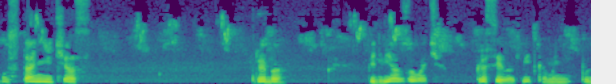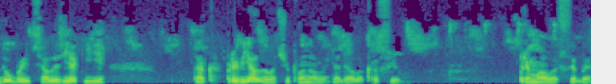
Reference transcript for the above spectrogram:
останній час. Треба підв'язувати. Красива квітка, мені подобається, але ж як її так прив'язувати, щоб вона виглядала красиво, тримала себе,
